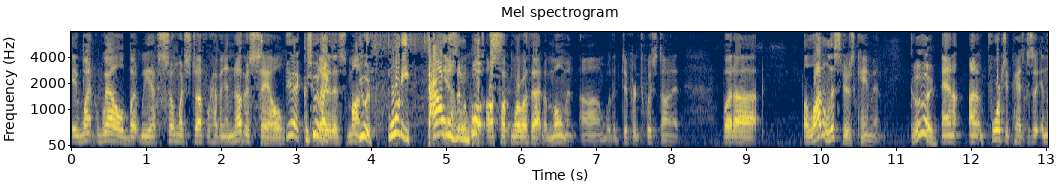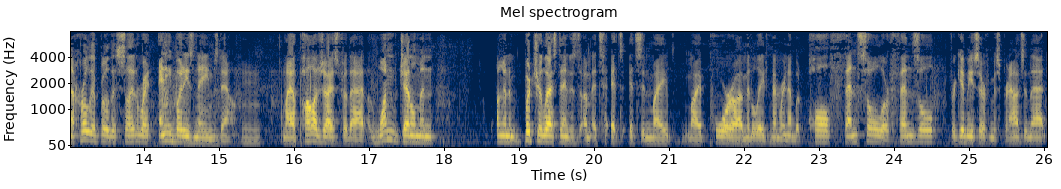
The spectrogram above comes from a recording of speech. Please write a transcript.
It went well, but we have so much stuff. We're having another sale yeah, because you had like this month. you had forty Yeah, thousand we'll- we'll- books. I'll talk more about that in a moment um, with a different twist on it. But uh, a lot of listeners came in. Good. And unfortunately, pants, because in the earlier bill of the sale, I didn't write anybody's names down, and I apologize for that. One gentleman, I'm going to butcher your last name because um, it's, it's it's in my my poor uh, middle aged memory now. But Paul Fensel or Fenzel, forgive me, sir, for mispronouncing that.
